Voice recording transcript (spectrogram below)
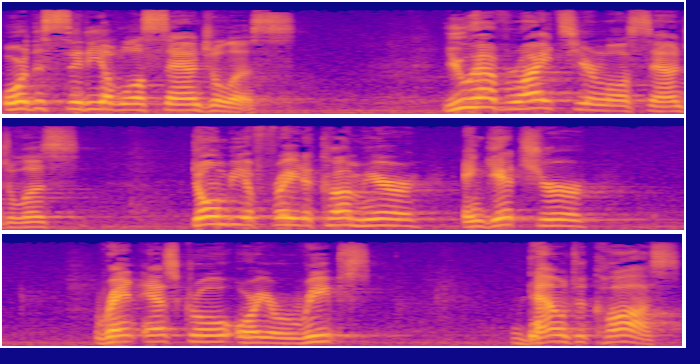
or the city of Los Angeles. You have rights here in Los Angeles. Don't be afraid to come here and get your rent escrow or your REAPs down to cost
